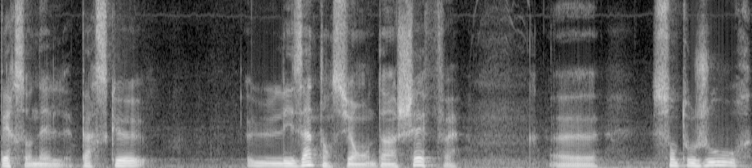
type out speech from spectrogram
personnelle, parce que les intentions d'un chef euh, sont toujours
